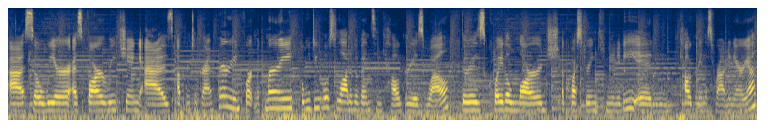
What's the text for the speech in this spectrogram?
Uh, so we are as far reaching as up into Grande Prairie and Fort McMurray. We do host a lot of events in Calgary as well. There is quite a large equestrian community in Calgary and the surrounding area.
